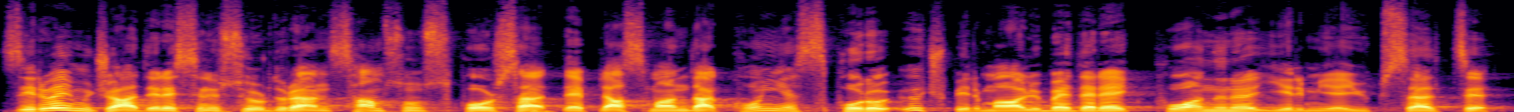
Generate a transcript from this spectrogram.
Zirve mücadelesini sürdüren Samsun Spor'sa deplasmanda Konya Spor'u 3-1 mağlup ederek puanını 20'ye yükseltti.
